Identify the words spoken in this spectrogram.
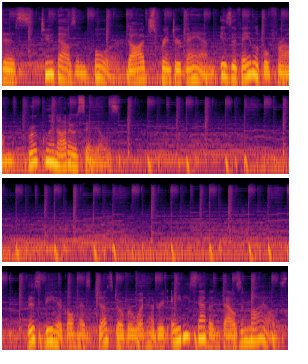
This 2004 Dodge Sprinter van is available from Brooklyn Auto Sales. This vehicle has just over 187,000 miles.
